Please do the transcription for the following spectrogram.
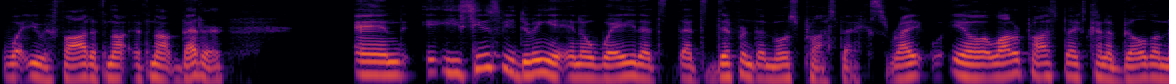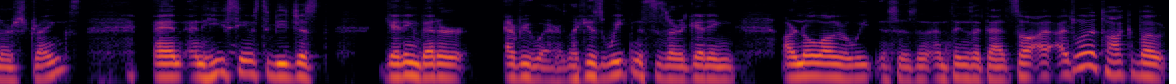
what you thought, if not if not better, and he seems to be doing it in a way that's that's different than most prospects, right? You know, a lot of prospects kind of build on their strengths, and and he seems to be just getting better everywhere. Like his weaknesses are getting are no longer weaknesses and, and things like that. So I, I just want to talk about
